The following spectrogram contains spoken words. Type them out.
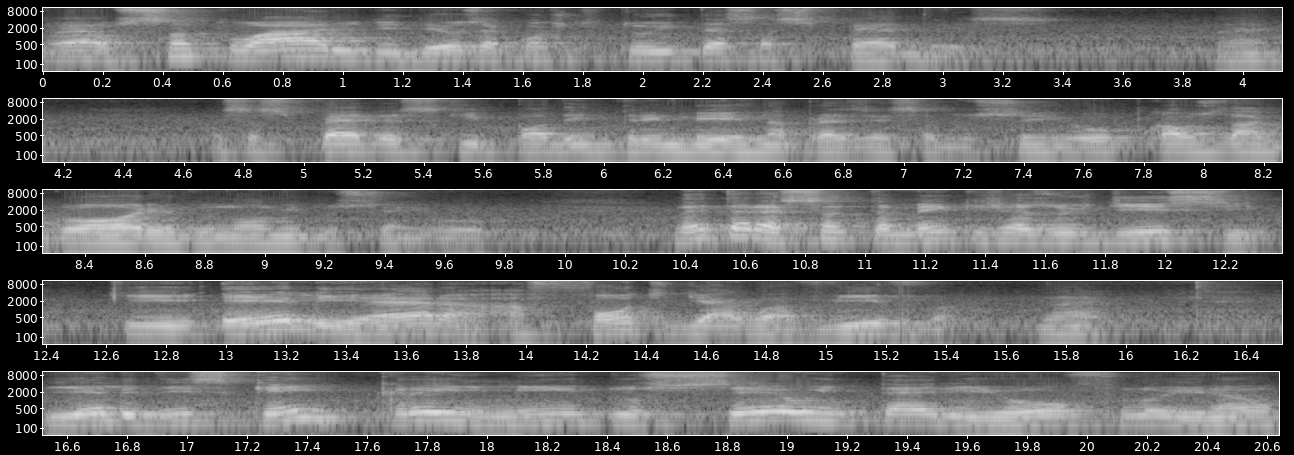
Não é? O santuário de Deus é constituído dessas pedras. Né? Essas pedras que podem tremer na presença do Senhor por causa da glória do nome do Senhor. Não é interessante também que Jesus disse que ele era a fonte de água viva, né? E ele diz: Quem crê em mim, do seu interior fluirão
